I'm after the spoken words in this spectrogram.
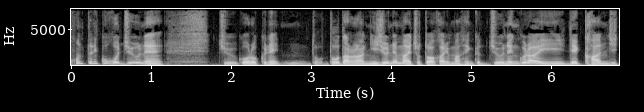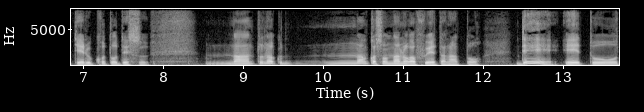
本当にここ10年、15、6年、どどうだろうな、20年前ちょっとわかりませんけど、10年ぐらいで感じてることです。なんとなく、なんかそんなのが増えたなと。で、えっ、ー、と、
